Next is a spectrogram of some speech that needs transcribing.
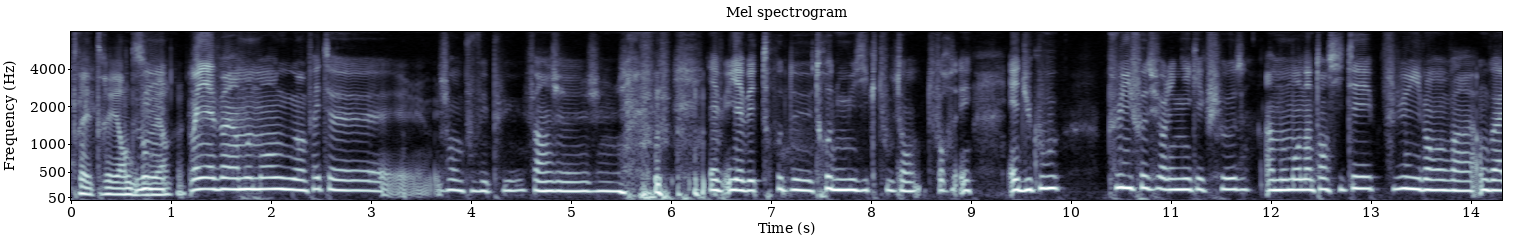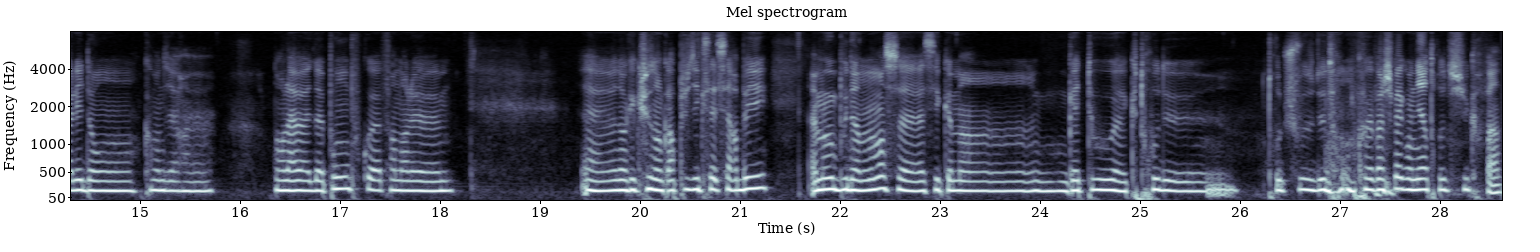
très très Hans Zimmer. Bon, quoi. ouais, il y avait un moment où en fait euh, j'en pouvais plus. Enfin, je, je- il, y avait, il y trop de trop de musique tout le temps. Et, et du coup, plus il faut surligner quelque chose, un moment d'intensité, plus il va, on va on va aller dans comment dire euh, dans la, la pompe quoi. Enfin dans le euh, dans quelque chose d'encore plus exacerbé. Ah, moi, au bout d'un moment, c'est comme un gâteau avec trop de trop de choses dedans quoi. Enfin, je sais pas comment dire, trop de sucre. Enfin,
